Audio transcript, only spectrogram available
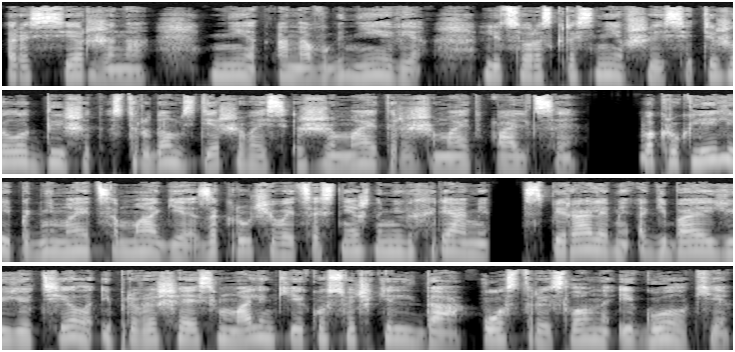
рассержена. Нет, она в гневе. Лицо раскрасневшееся, тяжело дышит, с трудом сдерживаясь, сжимает и разжимает пальцы. Вокруг лилии поднимается магия, закручивается снежными вихрями, спиралями огибая ее тело и превращаясь в маленькие кусочки льда, острые, словно иголки.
